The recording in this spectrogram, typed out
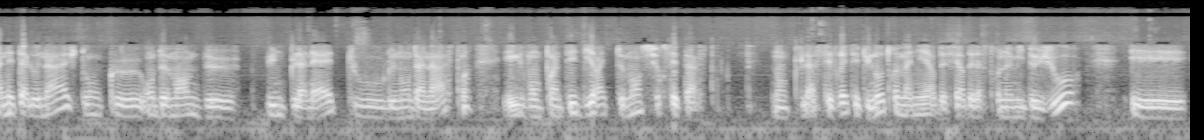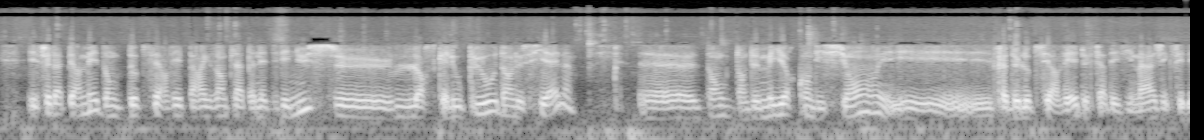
un étalonnage. Donc euh, on demande de, une planète ou le nom d'un astre et ils vont pointer directement sur cet astre. Donc là, c'est vrai, c'est une autre manière de faire de l'astronomie de jour et, et, cela permet donc d'observer par exemple la planète Vénus euh, lorsqu'elle est au plus haut dans le ciel, euh, donc dans de meilleures conditions et, enfin, de l'observer, de faire des images, etc.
